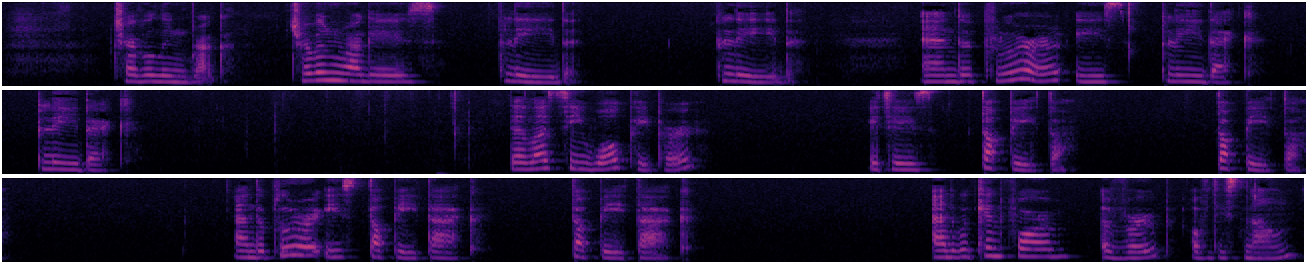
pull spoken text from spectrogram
Traveling rug. Traveling rug is plaid. Plaid. And the plural is plédek. Plédek. Then let's see wallpaper. It is tapeta. Tapeta. And the plural is tapéták. Tapéták. And we can form a verb of this noun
